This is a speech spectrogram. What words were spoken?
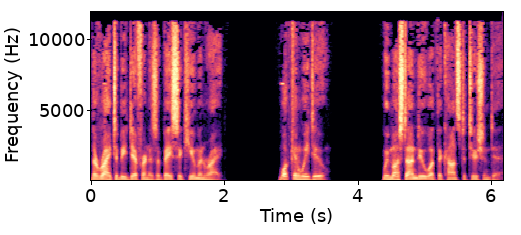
The right to be different is a basic human right. What can we do? We must undo what the Constitution did.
